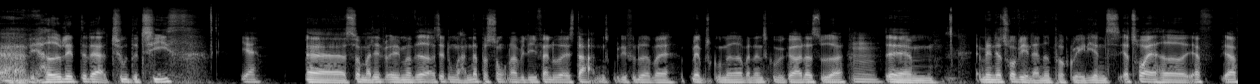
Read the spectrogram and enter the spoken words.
Uh, vi havde jo lidt det der to the teeth. Ja øh, som er lidt involveret også nogle andre personer, vi lige fandt ud af i starten, skulle vi lige finde ud af, hvad, hvem skulle med, og hvordan skulle vi gøre det, videre. Mm. Øhm, men jeg tror, vi er landet på Gradients. Jeg tror, jeg havde, jeg, jeg,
